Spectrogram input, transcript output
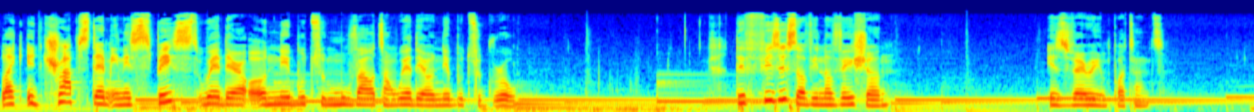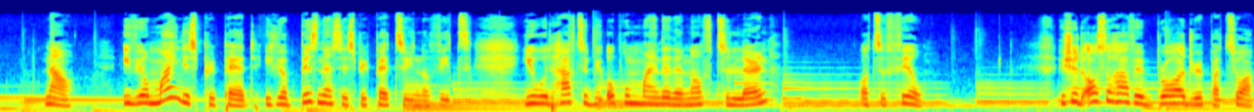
Like it traps them in a space where they are unable to move out and where they are unable to grow. The physics of innovation is very important. Now, if your mind is prepared, if your business is prepared to innovate, you would have to be open minded enough to learn or to fail. You should also have a broad repertoire.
